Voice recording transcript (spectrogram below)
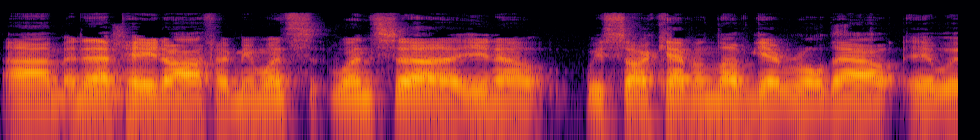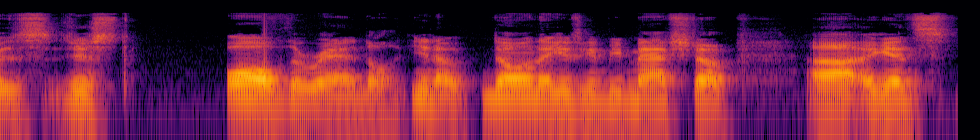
Um, and that paid off. I mean, once once uh, you know we saw Kevin Love get rolled out, it was just all of the Randle. You know, knowing that he was going to be matched up uh, against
